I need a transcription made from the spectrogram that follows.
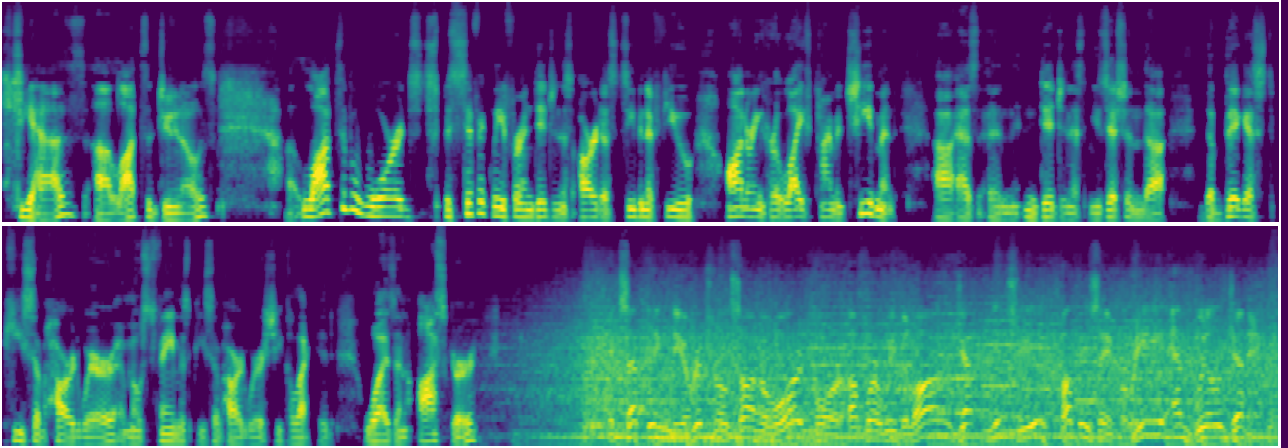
She has uh, lots of Junos, uh, lots of awards specifically for Indigenous artists, even a few honoring her lifetime achievement uh, as an Indigenous musician. The, the biggest piece of hardware, a most famous piece of hardware she collected was an Oscar. Accepting the original song award for Up Where We Belong, Jack Nitzsche, Buffy Sainte-Marie, and Will Jennings.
